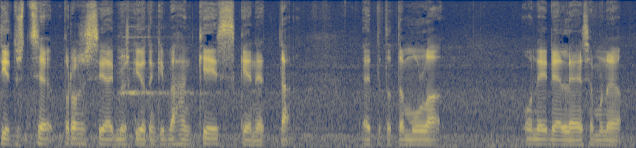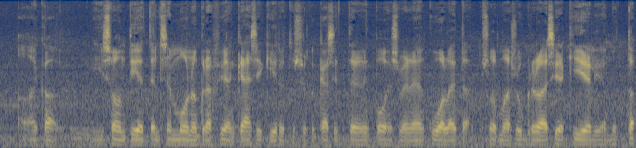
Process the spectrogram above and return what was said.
tietysti se prosessi jäi myöskin jotenkin vähän kesken, että, että tota, mulla on edelleen semmoinen aika ison tieteellisen monografian käsikirjoitus, joka käsittelee niitä pohjois kuolleita suomalaisugrilaisia kieliä, mutta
